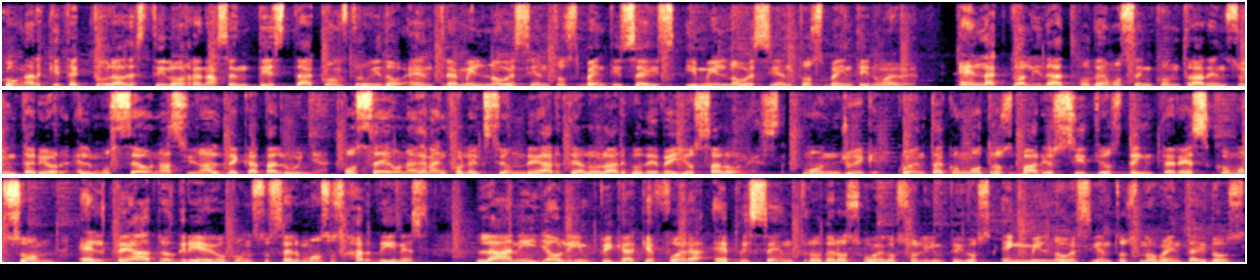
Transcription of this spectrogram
con arquitectura de estilo renacentista construido entre 1926 y 1929. En la actualidad podemos encontrar en su interior el Museo Nacional de Cataluña. Posee una gran colección de arte a lo largo de bellos salones. Montjuic cuenta con otros varios sitios de interés como son el Teatro Griego con sus hermosos jardines, la Anilla Olímpica que fuera epicentro de los Juegos Olímpicos en 1992,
